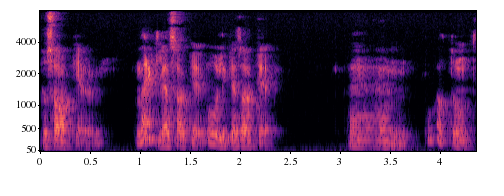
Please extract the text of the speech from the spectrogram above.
på saker. Märkliga saker, olika saker. Ehm, på gott och ont.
